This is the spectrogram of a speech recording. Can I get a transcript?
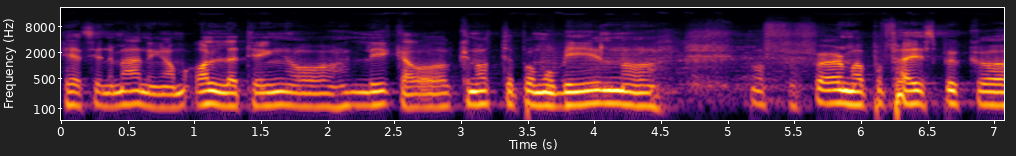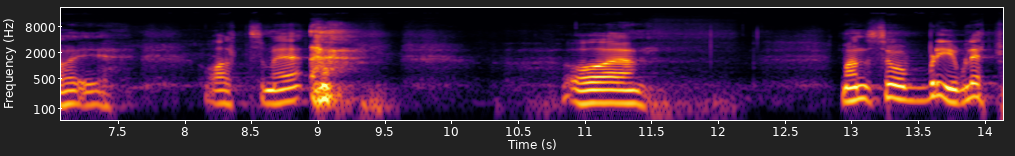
har sine meninger om alle ting og liker å knotte på mobilen og, og meg på Facebook og, og, alt som er. Og, men så blir hun litt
